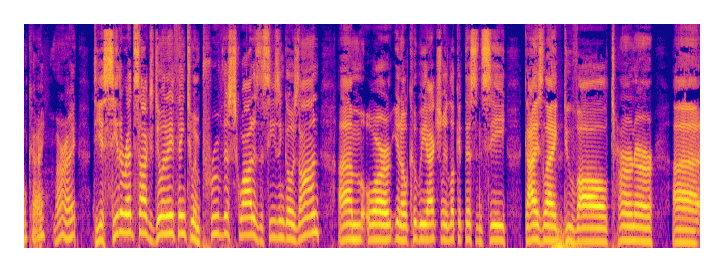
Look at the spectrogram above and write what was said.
Okay. All right. Do you see the Red Sox doing anything to improve this squad as the season goes on? Um, or, you know, could we actually look at this and see – guys like Duvall, Turner, uh,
